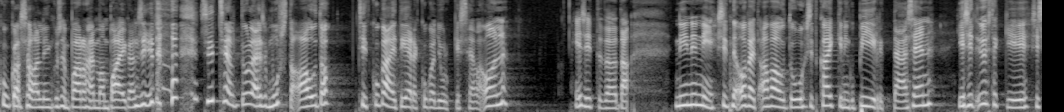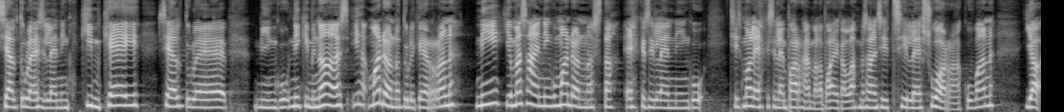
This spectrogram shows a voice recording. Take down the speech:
kuka saa niinku sen parhaimman paikan siitä. sitten sieltä tulee se musta auto, sitten kuka ei tiedä, kuka julkis siellä on. Ja sitten tuota, niin, niin, niin. Sitten ne ovet avautuu, sitten kaikki niinku piirittää sen. Ja sitten yhtäkkiä siis siellä tulee silleen niinku Kim K, siellä tulee niinku Nicki Minaj, ihan, Madonna tuli kerran. Niin, ja mä sain niinku Madonnasta ehkä silleen niinku, siis mä olin ehkä silleen parhaimmalla paikalla, mä sain siitä silleen suoraa kuvan. Ja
